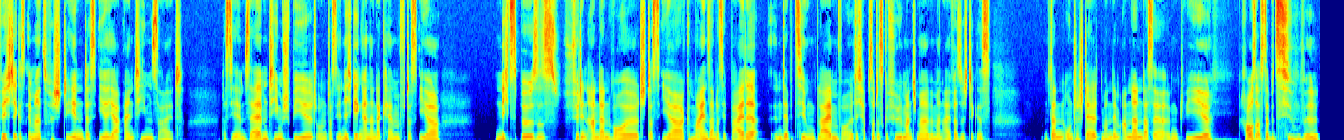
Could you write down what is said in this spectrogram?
Wichtig ist immer zu verstehen, dass ihr ja ein Team seid, dass ihr im selben Team spielt und dass ihr nicht gegeneinander kämpft, dass ihr nichts Böses für den anderen wollt, dass ihr gemeinsam, dass ihr beide in der Beziehung bleiben wollt. Ich habe so das Gefühl manchmal, wenn man eifersüchtig ist, dann unterstellt man dem anderen, dass er irgendwie raus aus der Beziehung will.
